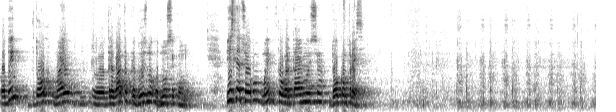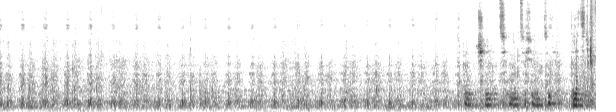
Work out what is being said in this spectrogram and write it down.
Один вдох має е, тривати приблизно одну секунду. Після цього ми повертаємося до компресії. Тепер 20, 20, 17, 30.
